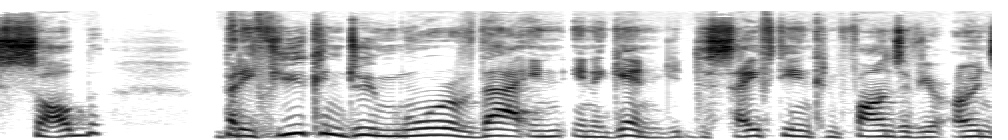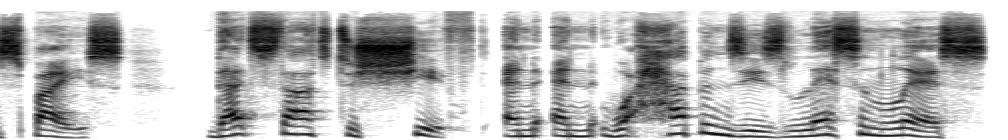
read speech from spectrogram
sob. But if you can do more of that in, in again, the safety and confines of your own space, that starts to shift. And and what happens is less and less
